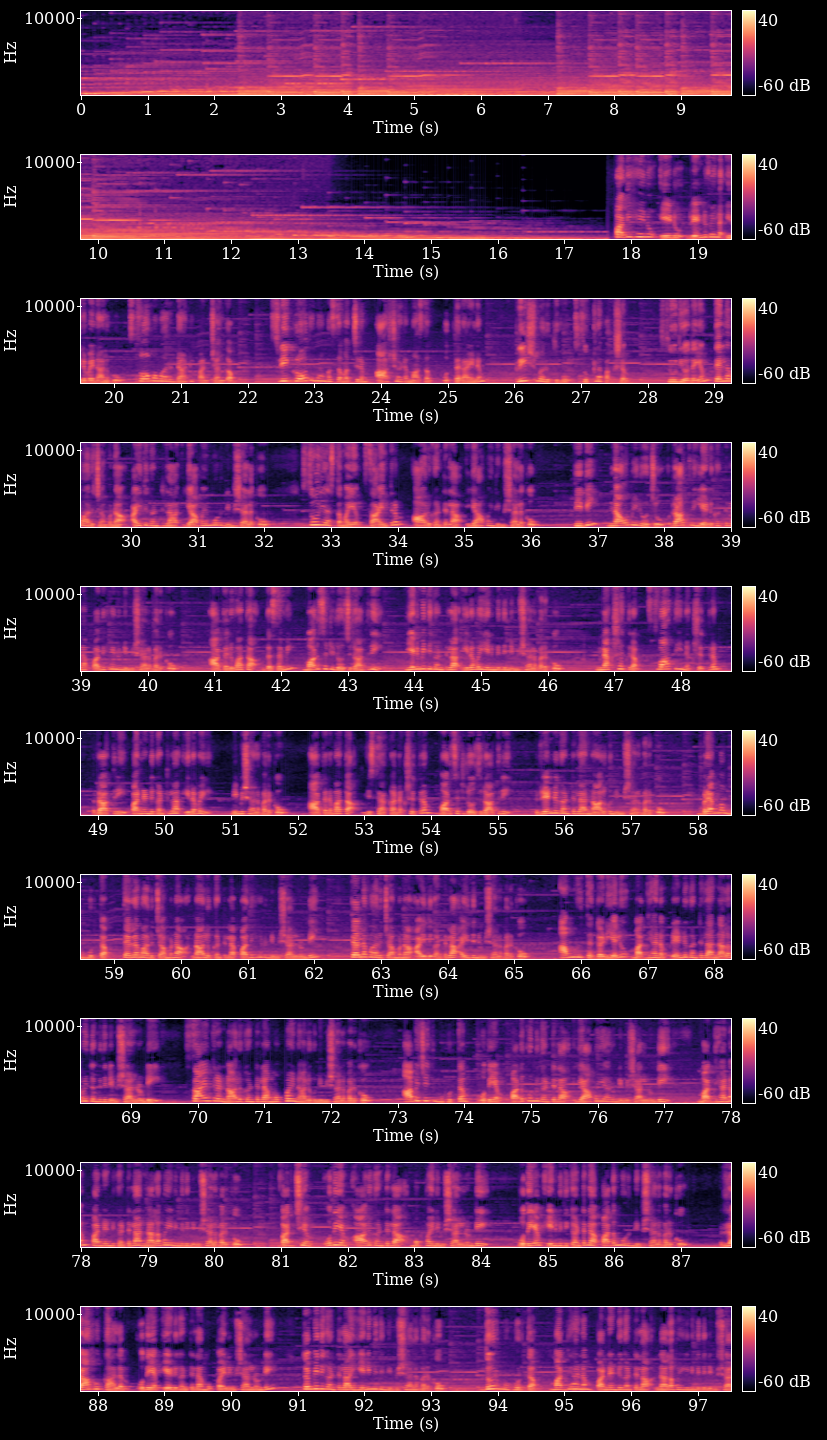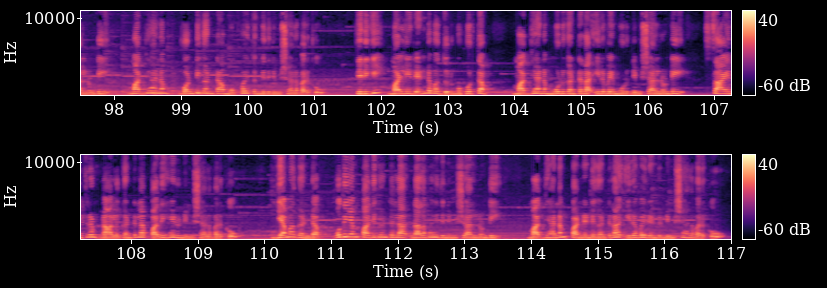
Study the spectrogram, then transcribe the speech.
పదిహేను ఏడు రెండు వేల ఇరవై నాలుగు సోమవారం నాటి పంచాంగం. శ్రీ క్రోధనామ సంవత్సరం ఆషాఢమాసం ఉత్తరాయణం గ్రీష్మ ఋతువు శుక్లపక్షం. సూర్యోదయం తెల్లవారుజామున ఐదు గంటల యాభై మూడు నిమిషాలకు సూర్యాస్తమయం సాయంత్రం ఆరు గంటల యాభై నిమిషాలకు. తిది నవమి రోజు రాత్రి ఏడు గంటల పదిహేను నిమిషాల వరకు. ఆ తరువాత దశమి మరుసటి రోజు రాత్రి ఎనిమిది గంటల ఇరవై ఎనిమిది నిమిషాల వరకు. నక్షత్రం స్వాతి నక్షత్రం రాత్రి పన్నెండు గంటల ఇరవై నిమిషాల వరకు. ఆ తర్వాత విశాఖ నక్షత్రం మరుసటి రోజు రాత్రి రెండు గంటల నాలుగు నిమిషాల వరకు. బ్రహ్మ ముహూర్తం తెల్లవారుజామున నాలుగు గంటల పదిహేడు నిమిషాల నుండి తెల్లవారుజామున ఐదు గంటల ఐదు నిమిషాల వరకు. అమృత గడియలు మధ్యాహ్నం రెండు గంటల నలభై తొమ్మిది నిమిషాల నుండి సాయంత్రం నాలుగు గంటల ముప్పై నాలుగు నిమిషాల వరకు. అభిజిత్ ముహూర్తం ఉదయం పదకొండు గంటల యాభై ఆరు నిమిషాల నుండి మధ్యాహ్నం పన్నెండు గంటల నలభై ఎనిమిది నిమిషాల వరకు. వర్జ్యం ఉదయం ఆరు గంటల ముప్పై నిమిషాల నుండి ఉదయం ఎనిమిది గంటల పదమూడు నిమిషాల వరకు. రాహుకాలం ఉదయం ఏడు గంటల ముప్పై నిమిషాల నుండి తొమ్మిది గంటల ఎనిమిది నిమిషాల వరకు. దుర్ముహూర్తం మధ్యాహ్నం పన్నెండు గంటల నలభై ఎనిమిది నిమిషాల నుండి మధ్యాహ్నం ఒంటి గంట ముప్పై తొమ్మిది నిమిషాల వరకు. తిరిగి మళ్ళీ రెండవ దుర్ముహూర్తం మధ్యాహ్నం మూడు గంటల ఇరవై మూడు నిమిషాల నుండి సాయంత్రం నాలుగు గంటల పదిహేడు నిమిషాల వరకు. యమగండం ఉదయం పది గంటల నలభై ఐదు నిమిషాల నుండి మధ్యాహ్నం పన్నెండు గంటల ఇరవై రెండు నిమిషాల వరకు.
